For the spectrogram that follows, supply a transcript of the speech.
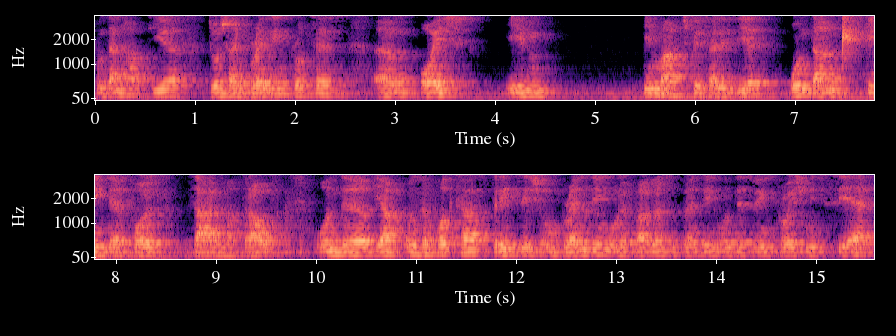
und dann habt ihr durch einen Branding-Prozess ähm, euch eben im Markt spezialisiert und dann ging der Erfolg sagenhaft drauf. Und äh, ja, unser Podcast dreht sich um Branding und erfolgreiches Branding und deswegen freue ich mich sehr,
